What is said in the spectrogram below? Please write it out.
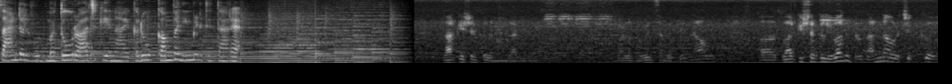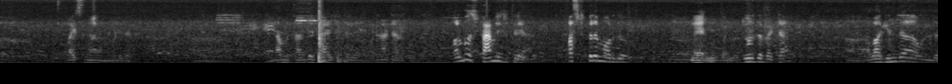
ಸ್ಯಾಂಡಲ್ವುಡ್ ಮತ್ತು ರಾಜಕೀಯ ನಾಯಕರು ಕಂಬನಿ ಮಿಡಿದಿದ್ದಾರೆ. ನಮ್ಮ ತಂದೆ ತಾಯಿ ಜೊತೆ ಒಡನಾಟ ಇರ್ಬೋದು ಆಲ್ಮೋಸ್ಟ್ ಫ್ಯಾಮಿಲಿ ಜೊತೆ ಇದ್ದು ಫಸ್ಟ್ ಫಿಲಮ್ ಅವ್ರದ್ದು. ದೂರದ ಬೆಟ್ಟ. ಅವಾಗಿಂದ ಒಂದು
